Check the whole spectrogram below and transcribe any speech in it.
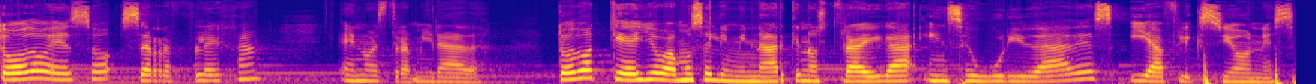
todo eso se refleja en nuestra mirada. Todo aquello vamos a eliminar que nos traiga inseguridades y aflicciones.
